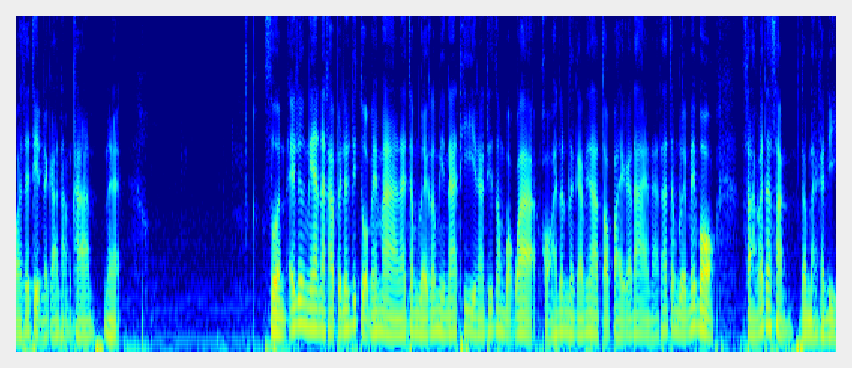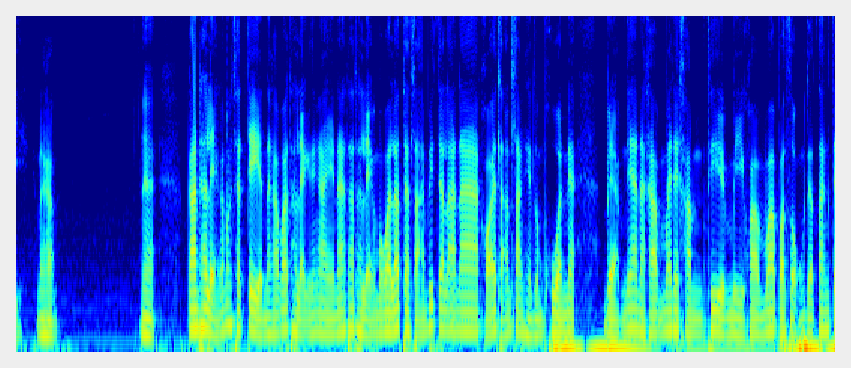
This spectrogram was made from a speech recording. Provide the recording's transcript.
อใช้จิตในการถามค้านนะฮะส่วนไอ้เรื่องนี้นะครับเป็นเรื่องที่โจทย์ไม่มานะจำเลยก็มีหน้าที่นะที่ต้องบอกว่าขอให้ดำเนินการพิจารณาต่อไปก็ได้นะถ้าจำเลยไม่บอกศาลก็จะสั่งจำหน่ายคดีนะครับนะการแถลงก็ต้องชัดเจนนะครับว่าแถลงยังไงนะถ้าแถลงบอกว่าแล้วแต่ศาลพิจารณาขอให้ศาลสั่งเห็นสมควรเนี่ยแบบเนี้ยนะครับไม่ได้คำที่มีความว่าประสงค์จะตั้งใจ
